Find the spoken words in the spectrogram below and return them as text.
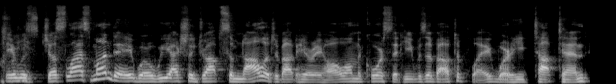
Please. it was just last Monday where we actually dropped some knowledge about Harry Hall on the course that he was about to play, where he top 10.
